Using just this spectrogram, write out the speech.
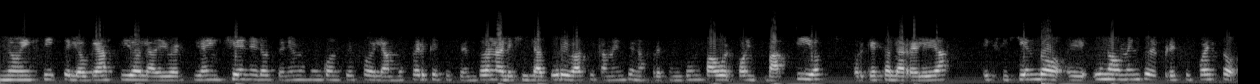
no existe lo que ha sido la diversidad en género, tenemos un consejo de la mujer que se sentó en la legislatura y básicamente nos presentó un PowerPoint vacío, porque esa es la realidad, exigiendo eh, un aumento de presupuesto,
